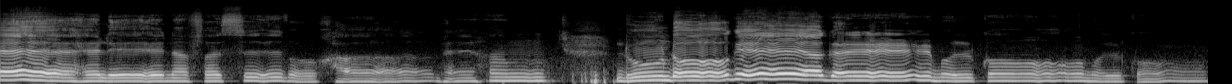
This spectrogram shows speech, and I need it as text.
अहले नफस वो ख्वाब है हम। ढूंढोगे अगर मुल्कों मुल्कों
